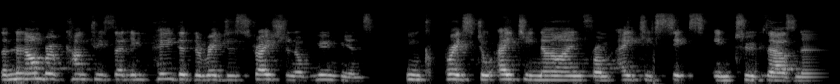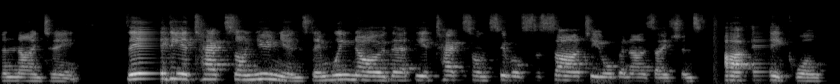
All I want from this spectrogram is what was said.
The number of countries that impeded the registration of unions increased to 89 from 86 in 2019. They're the attacks on unions, then we know that the attacks on civil society organisations are equal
